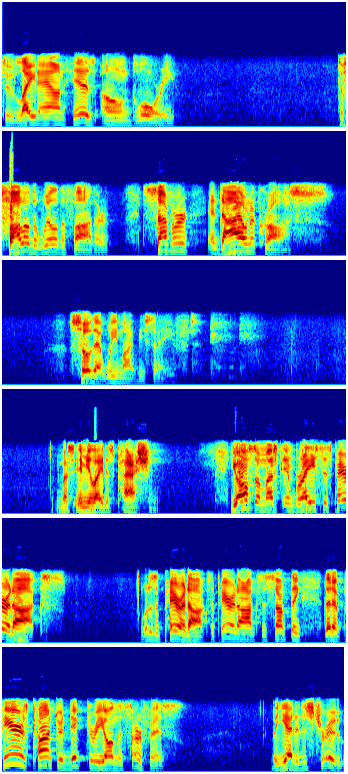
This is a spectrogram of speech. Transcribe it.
to lay down his own glory, to follow the will of the Father, suffer and die on a cross so that we might be saved. You must emulate his passion. You also must embrace his paradox. What is a paradox? A paradox is something that appears contradictory on the surface but yet it is true.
